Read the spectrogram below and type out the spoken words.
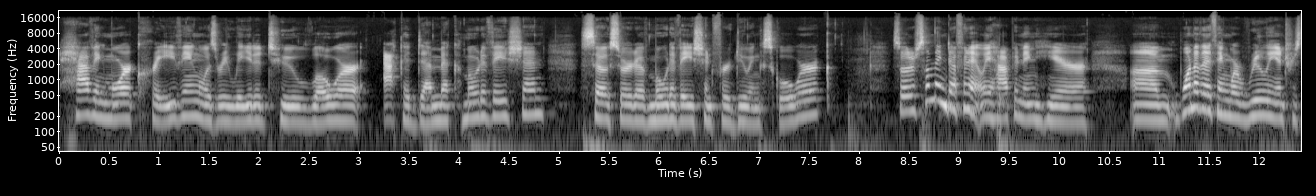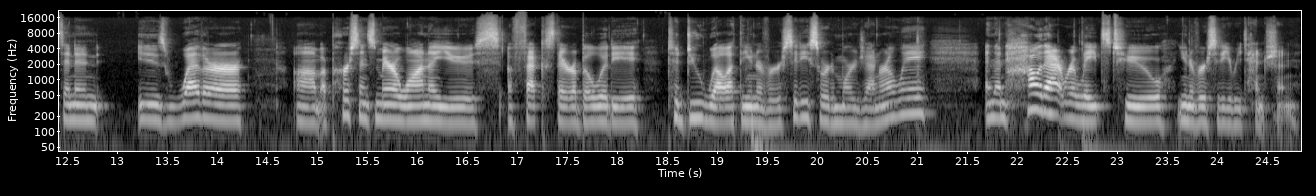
having more craving was related to lower academic motivation, so sort of motivation for doing schoolwork. So there's something definitely happening here. Um, one other thing we're really interested in is whether um, a person's marijuana use affects their ability to do well at the university, sort of more generally, and then how that relates to university retention.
